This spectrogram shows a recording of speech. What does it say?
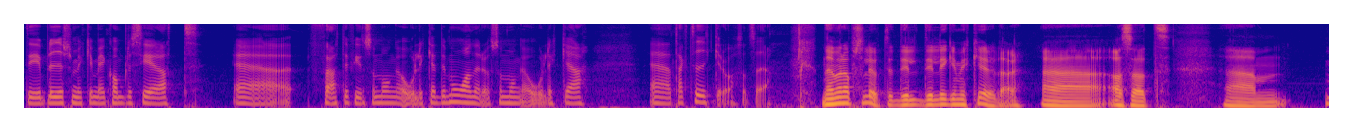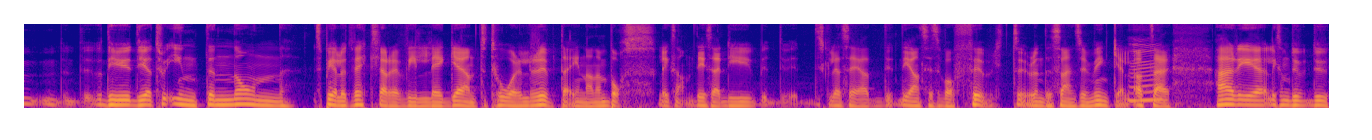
det blir så mycket mer komplicerat eh, för att det finns så många olika demoner och så många olika eh, taktiker då, så att säga. Nej men absolut, det, det ligger mycket i det där. Uh, alltså att ehm, det är ju, det, jag tror inte någon spelutvecklare vill lägga en tutorialruta innan en boss. Liksom. Det, är så här, det, är ju, det skulle jag säga, det, det anses vara fult ur en designsynvinkel. Mm. Att så här, här är liksom du, du,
